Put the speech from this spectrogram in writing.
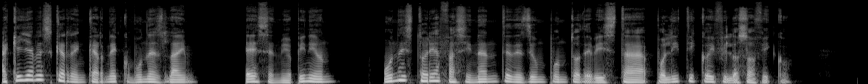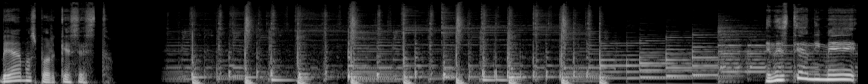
aquella vez que reencarné como un slime es, en mi opinión, una historia fascinante desde un punto de vista político y filosófico. Veamos por qué es esto. En este anime,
